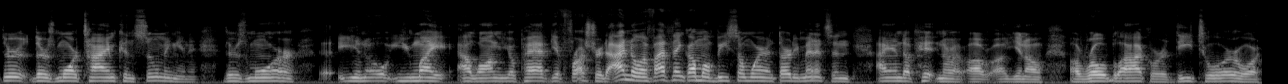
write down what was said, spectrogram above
there there's more time consuming in it. There's more uh, you know you might along your path get frustrated. I know if i think i'm gonna be somewhere in 30 minutes and i end up hitting a, a, a, you know a roadblock or a detour or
